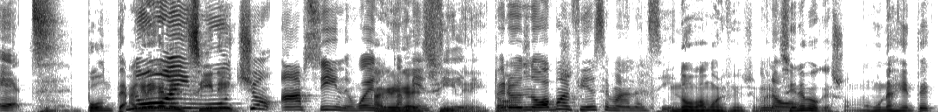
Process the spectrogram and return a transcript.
it. ponte, No agrégale hay el cine. mucho. Ah, cine, bueno, Agrega también el cine cine. y todas pero esas no vamos al fin de semana al cine. No vamos al fin de semana al No. cine porque somos una gente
